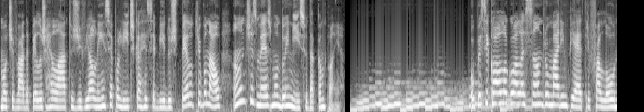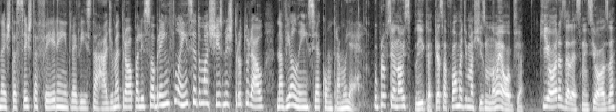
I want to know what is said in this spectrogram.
motivada pelos relatos de violência política recebidos pelo tribunal antes mesmo do início da campanha. O psicólogo Alessandro Marimpietri falou nesta sexta-feira em entrevista à Rádio Metrópole sobre a influência do machismo estrutural na violência contra a mulher. O profissional explica que essa forma de machismo não é óbvia que horas ela é silenciosa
